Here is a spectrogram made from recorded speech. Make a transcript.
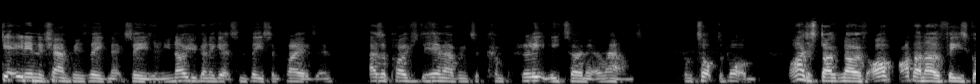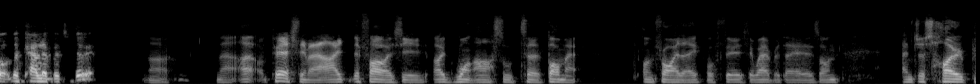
getting in the Champions League next season. You know, you're going to get some decent players in, as opposed to him having to completely turn it around from top to bottom. I just don't know if I, I don't know if he's got the caliber to do it. No, no. I, personally, man, I, if I was you, I'd want Arsenal to bomb it on Friday or Thursday, whatever day it is on, and just hope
